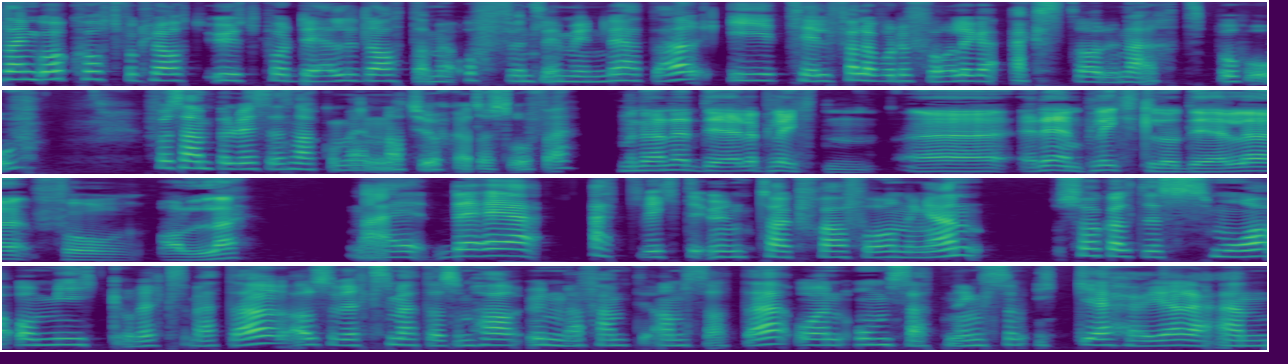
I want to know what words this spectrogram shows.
den går kort forklart ut på å dele data med offentlige myndigheter i tilfeller hvor det foreligger ekstraordinært behov. F.eks. hvis det er snakk om en naturkatastrofe. Men denne deleplikten, eh, er det en plikt til å dele for alle? Nei, det er ett viktig unntak fra forordningen. Såkalte små- og mikrovirksomheter, altså virksomheter som har under 50 ansatte og en omsetning som ikke er høyere enn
